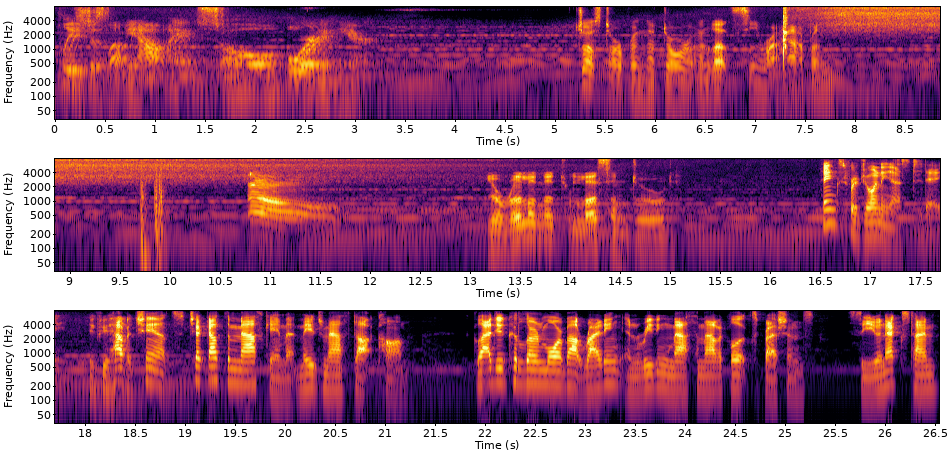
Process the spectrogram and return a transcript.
Please just let me out. I am so bored in here. Just open the door and let's see what happens. Oh. You really need to listen, dude. Thanks for joining us today. If you have a chance, check out the math game at magemath.com. Glad you could learn more about writing and reading mathematical expressions. See you next time.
